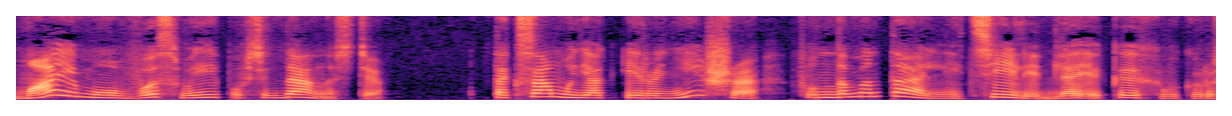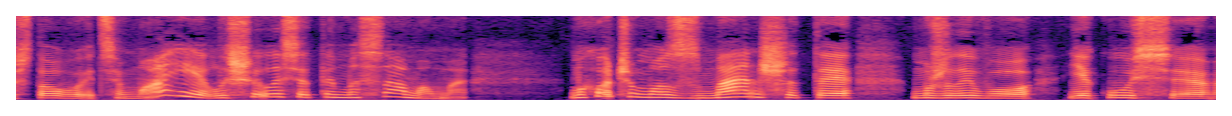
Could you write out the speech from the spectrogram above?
маємо в своїй повсякденності. Так само, як і раніше, фундаментальні цілі, для яких використовується магія, лишилися тими самими. Ми хочемо зменшити, можливо, якусь е,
